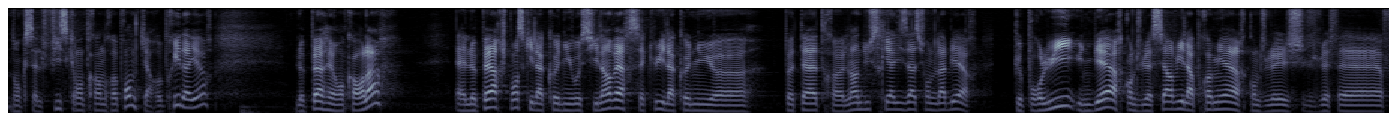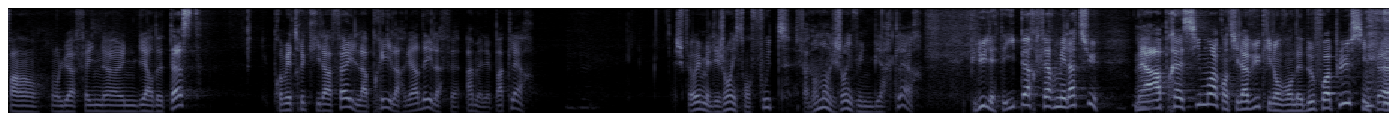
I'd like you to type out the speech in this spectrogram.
Donc, c'est le fils qui est en train de reprendre, qui a repris d'ailleurs. Le père est encore là. Et le père, je pense qu'il a connu aussi l'inverse. C'est que lui, il a connu peut-être l'industrialisation de la bière. Que pour lui, une bière, quand je lui ai servi la première, quand je lui ai, fait. Enfin, on lui a fait une, une bière de test, le premier truc qu'il a fait, il l'a pris, il a regardé, il a fait Ah, mais elle n'est pas claire. Je fais oui, mais les gens, ils s'en foutent. Enfin, non, non, les gens, ils veulent une bière claire. Puis lui, il était hyper fermé là-dessus. Mais après six mois, quand il a vu qu'il en vendait deux fois plus, il me fait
